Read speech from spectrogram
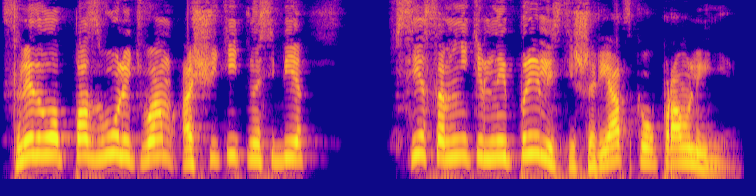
Следовало позволить вам ощутить на себе все сомнительные прелести шариатского управления.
